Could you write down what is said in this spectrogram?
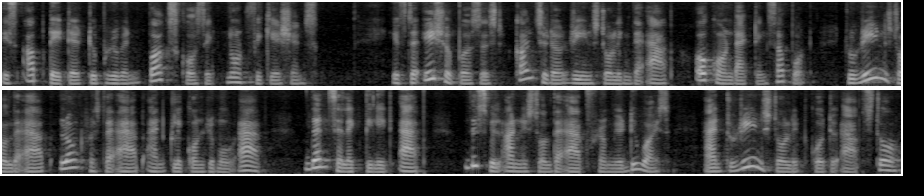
is updated to prevent bugs causing notifications. If the issue persists, consider reinstalling the app or contacting support. To reinstall the app, long press the app and click on remove app. Then select delete app. This will uninstall the app from your device. And to reinstall it, go to App Store.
